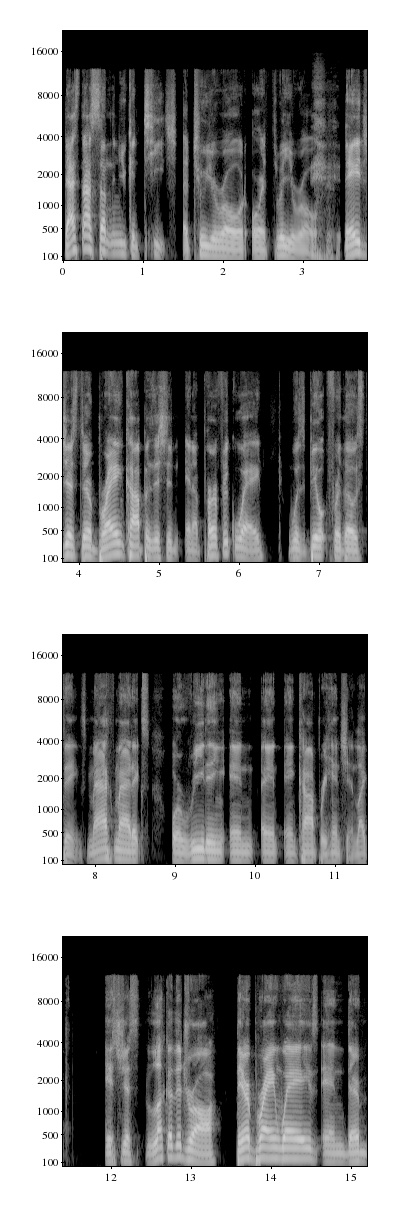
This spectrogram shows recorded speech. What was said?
that's not something you can teach a two year old or a three year old. they just their brain composition in a perfect way was built for those things mathematics or reading and and, and comprehension like it's just luck of the draw their brain waves and their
